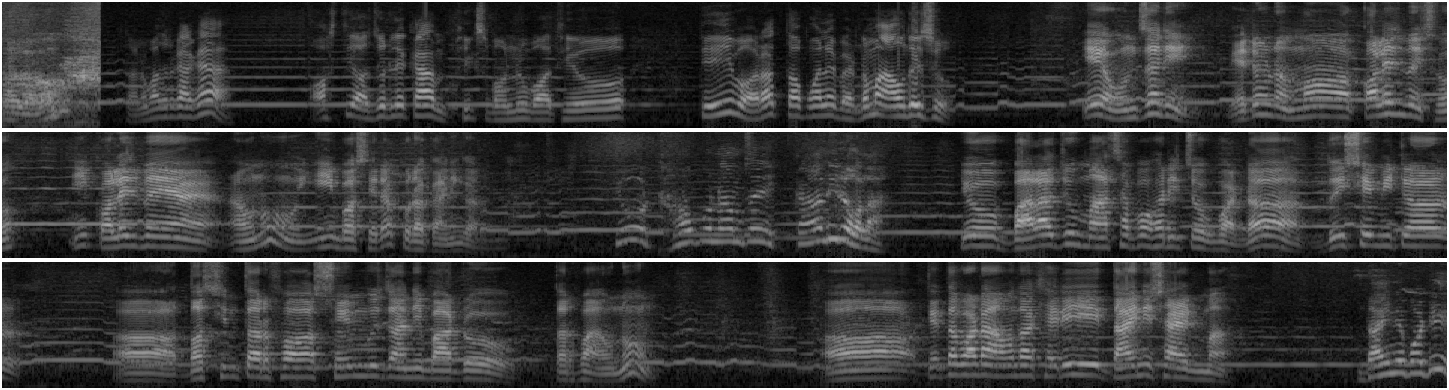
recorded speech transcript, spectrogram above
हेलो। धनबहादुर काका। अस्ति हजुरले काम फिक्स भन्नुभएको थियो। त्यही भएर तपाईँलाई भेट्नमा आउँदैछु। ए हुन्छ नि। भेटौँ न। म कलेजमै छु। यहीँ कलेजमै आउनु यहीँ बसेर कुराकानी गरौँ त्यो ठाउँको नाम चाहिँ कहाँनिर होला? यो बालाजु माछा पोखरी चोकबाट दुई सय मिटर अ, दक्षिणतर्फ स्वयम्भू जाने बाटोतर्फ आउनु। अ, त्यताबाट आउँदाखेरि दाहिने साइडमा। दाहिनेपट्टि?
